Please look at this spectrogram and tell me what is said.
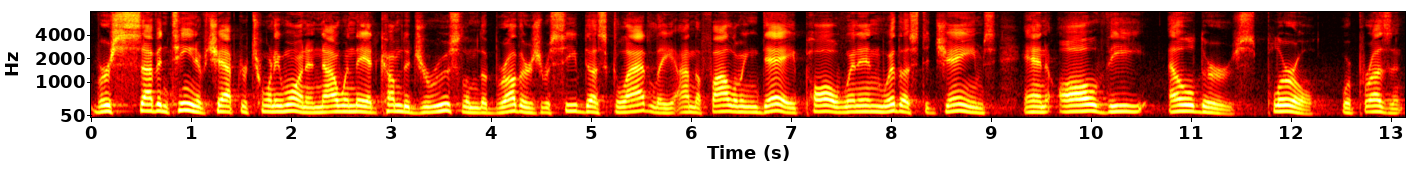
Verse 17 of chapter 21 And now, when they had come to Jerusalem, the brothers received us gladly. On the following day, Paul went in with us to James, and all the elders, plural, were present.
